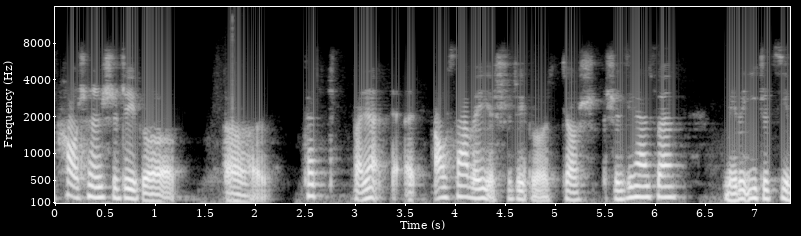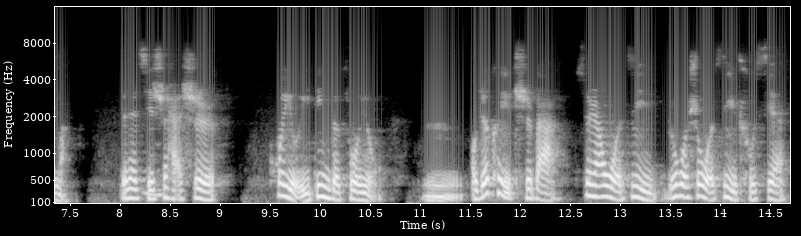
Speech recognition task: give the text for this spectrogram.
号称是这个呃，它反正呃奥司他韦也是这个叫神经氨酸酶的抑制剂嘛，所以它其实还是会有一定的作用。嗯，我觉得可以吃吧。虽然我自己如果是我自己出现，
